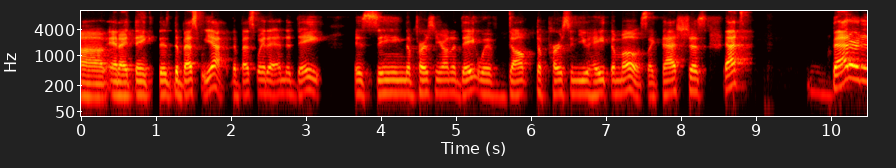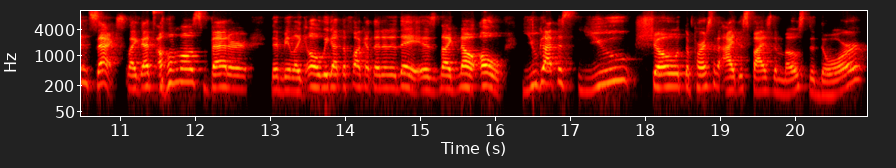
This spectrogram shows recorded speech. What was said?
Um, and I think the, the best, yeah, the best way to end a date is seeing the person you're on a date with dump the person you hate the most. Like that's just that's better than sex. Like that's almost better than being like, oh, we got the fuck at the end of the day. Is like, no, oh, you got this, you showed the person I despise the most the door.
